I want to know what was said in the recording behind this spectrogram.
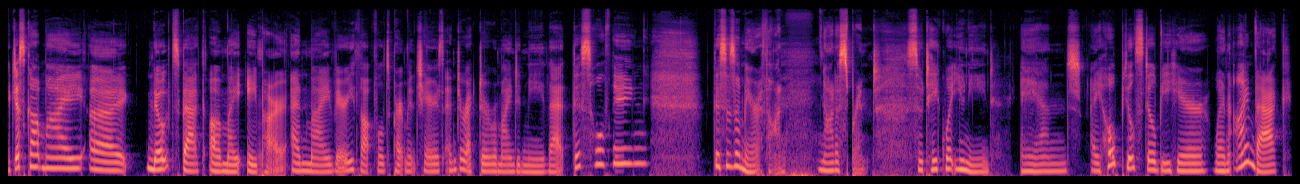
I just got my uh, notes back on my APAR, and my very thoughtful department chairs and director reminded me that this whole thing, this is a marathon, not a sprint. So take what you need, and I hope you'll still be here when I'm back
